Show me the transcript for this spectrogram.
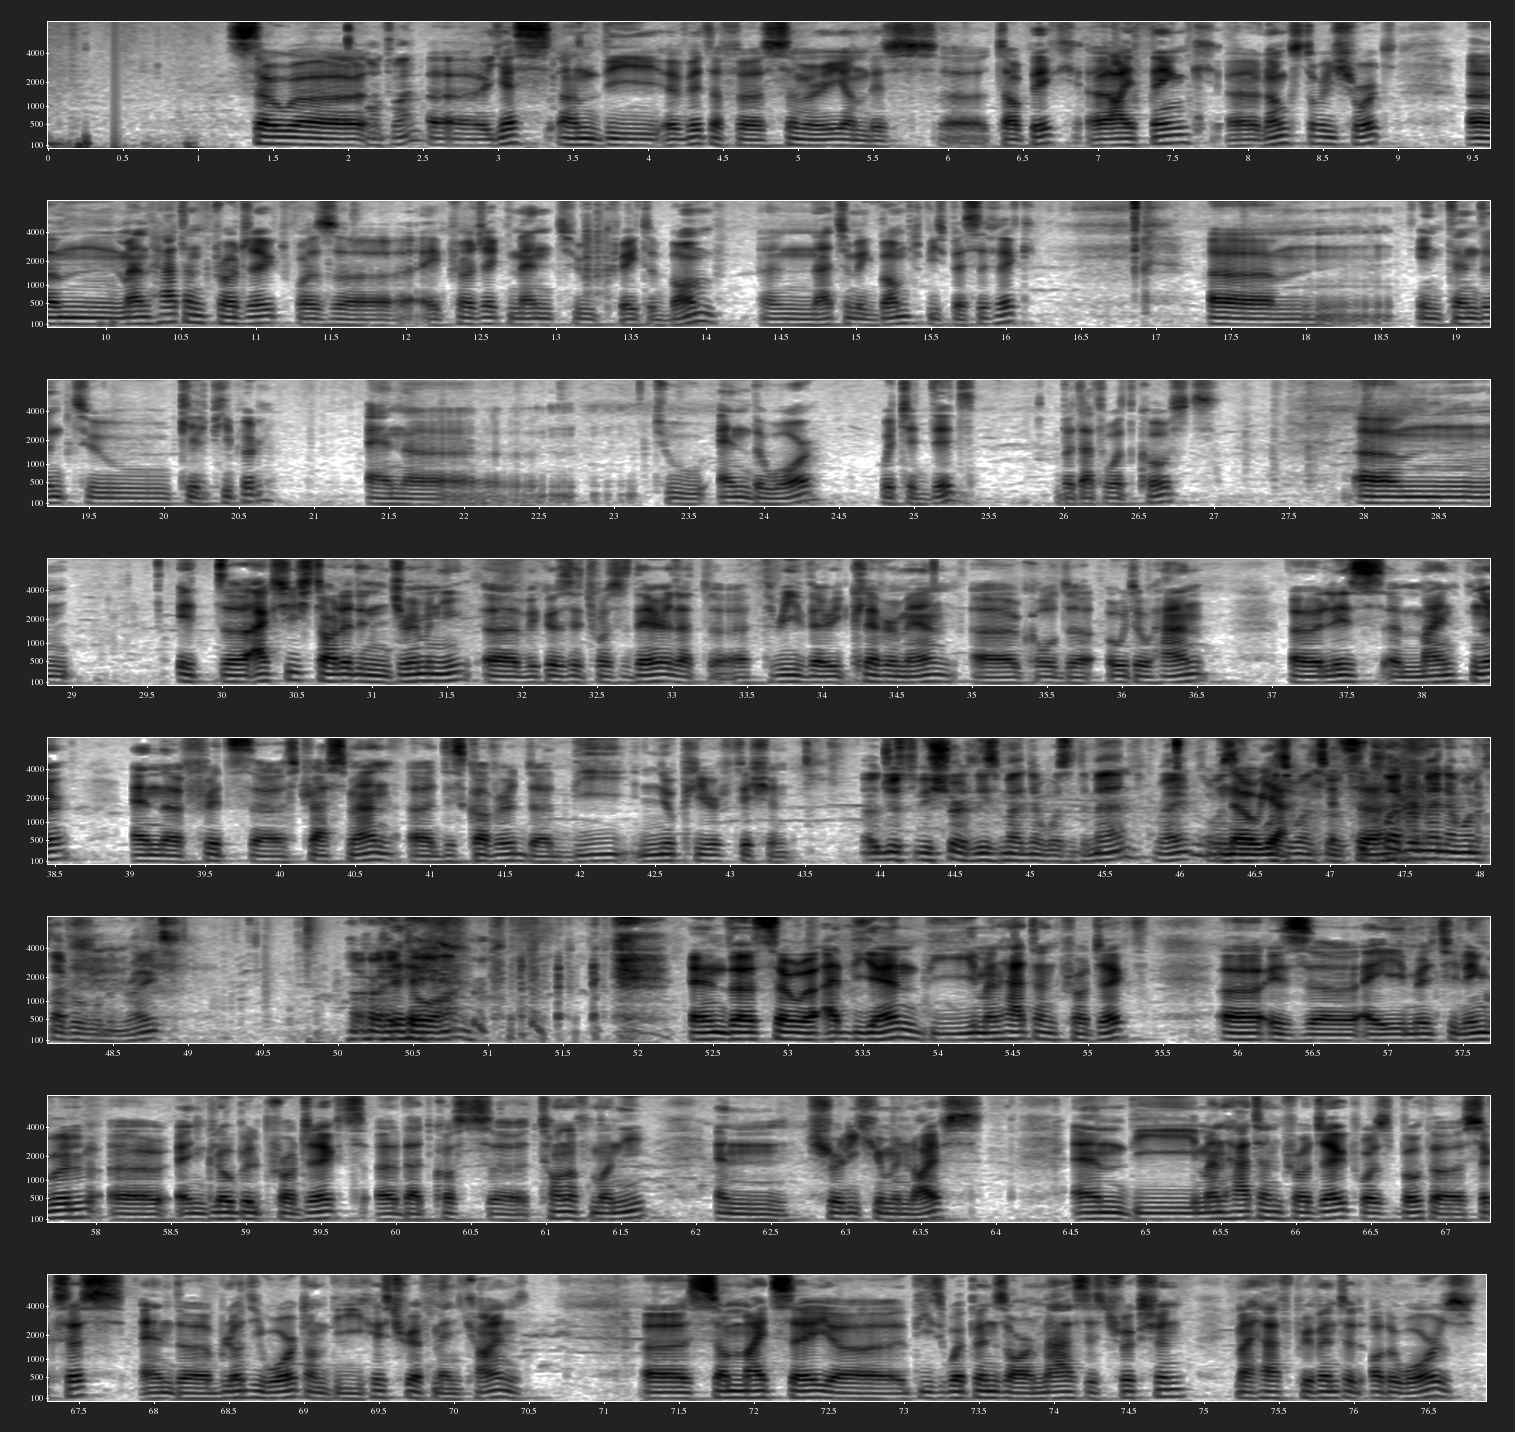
So, uh, Antoine. uh, yes, on the a bit of a summary on this uh, topic, uh, I think, uh, long story short, um, Manhattan Project was uh, a project meant to create a bomb, an atomic bomb to be specific, um, intended to kill people and uh, to end the war, which it did, but at what cost? Um, it uh, actually started in Germany uh, because it was there that uh, three very clever men uh, called uh, Otto Hahn, uh, Liz uh, Meitner, and uh, Fritz uh, Strassmann uh, discovered uh, the nuclear fission. Uh, just to be sure, Lise Meitner wasn't the man, right? Was No, it, was yeah, it one, so it's, two uh, clever men and one clever woman, right? All right, go on. And uh, so uh, at the end, the Manhattan Project uh, is uh, a multilingual uh, and global project uh, that costs a ton of money and surely human lives. And the Manhattan Project was both a success and a bloody war on the history of mankind. Some might say these weapons are mass destruction, might have prevented other wars,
